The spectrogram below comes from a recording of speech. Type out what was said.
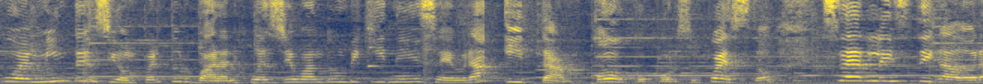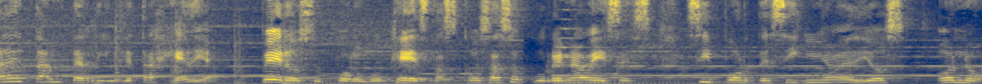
fue mi intención perturbar al juez llevando un bikini de cebra y tampoco, por supuesto, ser la instigadora de tan terrible tragedia. pero supongo que estas cosas ocurren a veces, si por designio de Dios o no.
